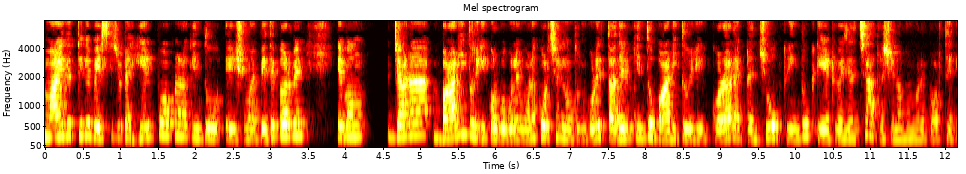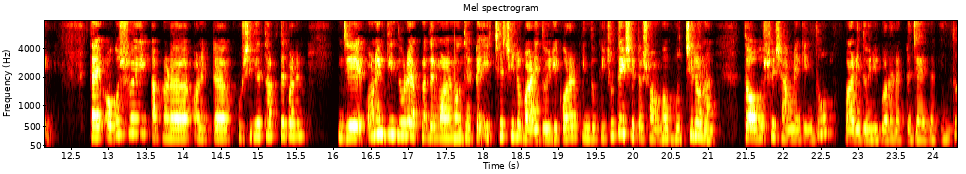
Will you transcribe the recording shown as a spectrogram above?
মায়েদের থেকে বেশ কিছুটা হেল্পও আপনারা কিন্তু এই সময় পেতে পারবেন এবং যারা বাড়ি তৈরি করব বলে মনে করছেন নতুন করে, তাদের কিন্তু বাড়ি তৈরি করার একটা যোগ কিন্তু ক্রিয়েট হয়ে যাচ্ছে আঠাশে নভেম্বরের পর থেকে। তাই অবশ্যই আপনারা অনেকটা খুশিতে থাকতে পারেন যে অনেক দিন ধরে আপনাদের মনের মধ্যে একটা ইচ্ছে ছিল বাড়ি তৈরি করার, কিন্তু কিছুতেই সেটা সম্ভব হচ্ছিল না। তো অবশ্যই সামনে কিন্তু বাড়ি তৈরি করার একটা জায়গা কিন্তু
